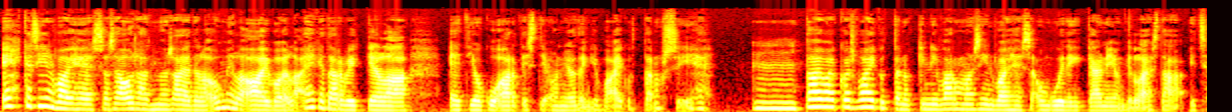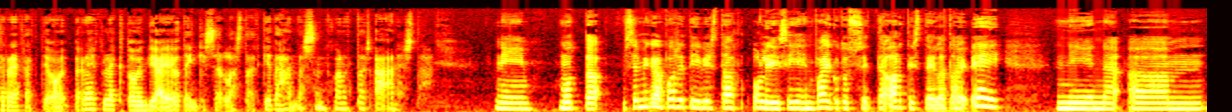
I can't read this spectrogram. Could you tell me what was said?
ehkä siinä vaiheessa sä osaat myös ajatella omilla aivoilla, eikä tarvitse kelaa, että joku artisti on jotenkin vaikuttanut siihen. Mm, Tai vaikka olisi vaikuttanutkin, niin varmaan siinä vaiheessa on kuitenkin käynyt jonkinlaista itse reflektointia ja jotenkin sellaista, että ketähän tässä nyt kannattaisi äänestää. Niin, mutta se mikä positiivista oli siihen vaikutus sitten artisteilla tai ei, niin um,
